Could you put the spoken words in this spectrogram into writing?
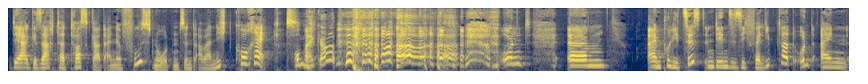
der gesagt hat, Tosca, deine Fußnoten sind aber nicht korrekt. Oh mein Gott. und ähm, ein Polizist, in den sie sich verliebt hat und ein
